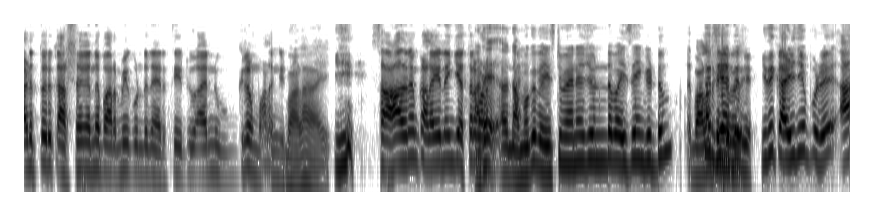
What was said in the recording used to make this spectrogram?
അടുത്തൊരു കർഷകന്റെ പറമ്പിൽ കൊണ്ട് നിരത്തിയിട്ടു അതിന് ഉഗ്രം വളം കിട്ടും. ഈ സാധനം കളയണമെങ്കിൽ എത്ര നമുക്ക് വേസ്റ്റ് മാനേജ്മെന്റിന്റെ പൈസയും കിട്ടും. ഇത് കഴിഞ്ഞപ്പോൾ ആ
